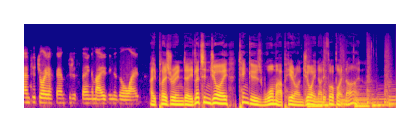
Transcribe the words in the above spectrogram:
and to Joy FM for just being amazing as always. A pleasure indeed. Let's enjoy Tengu's warm up here on Joy 94.9.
